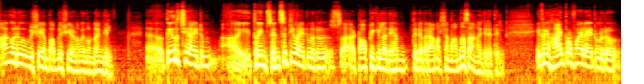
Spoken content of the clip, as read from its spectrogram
അങ്ങ് ഒരു വിഷയം പബ്ലിഷ് ചെയ്യണമെന്നുണ്ടെങ്കിൽ തീർച്ചയായിട്ടും ഇത്രയും സെൻസിറ്റീവ് ആയിട്ടുള്ളൊരു ടോപ്പിക്കിൽ അദ്ദേഹത്തിന്റെ പരാമർശം വന്ന സാഹചര്യത്തിൽ ഇത്രയും ഹൈ പ്രൊഫൈൽ ആയിട്ടുള്ളൊരു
